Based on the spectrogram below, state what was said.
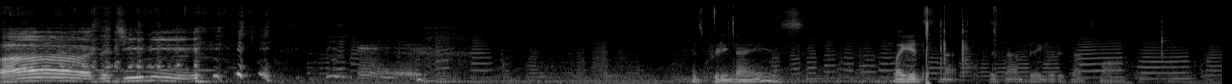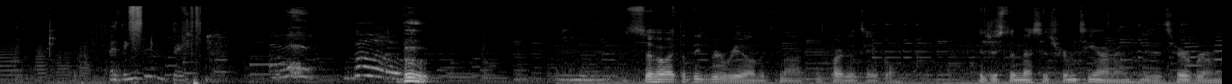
Oh, it's a genie. pretty nice. Like it's not it's not big but it's not small. I think it's a great. Boo! Boo! Mm-hmm. So I thought these were real and it's not. It's part of the table. It's just a message from Tiana. because It's her room.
